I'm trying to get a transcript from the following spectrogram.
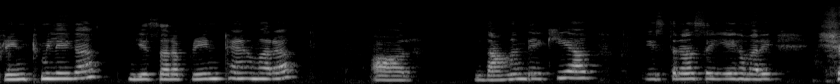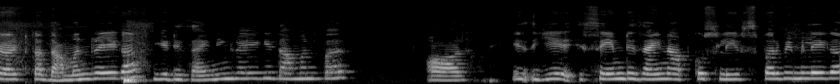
प्रिंट मिलेगा। ये सारा प्रिंट है हमारा। और दामन देखिए आप, इस तरह से ये हमारे शर्ट का दामन रहेगा, ये डिज़ाइनिंग रहेगी दामन पर। और ये सेम डिज़ाइन आपको स्लीव्स पर भी मिलेगा।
